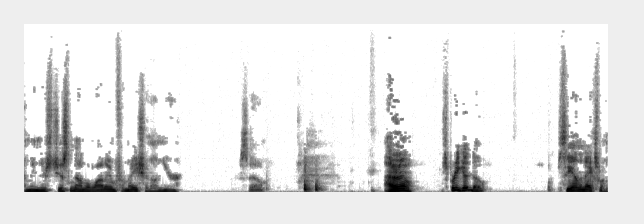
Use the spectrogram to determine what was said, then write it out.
I mean, there's just not a lot of information on here. So, I don't know. It's pretty good though. See you on the next one.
